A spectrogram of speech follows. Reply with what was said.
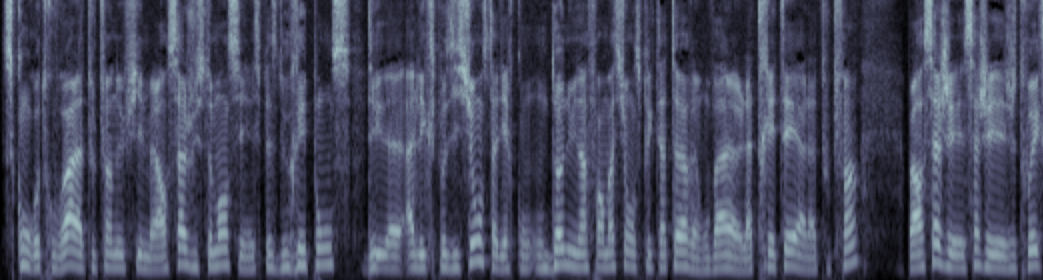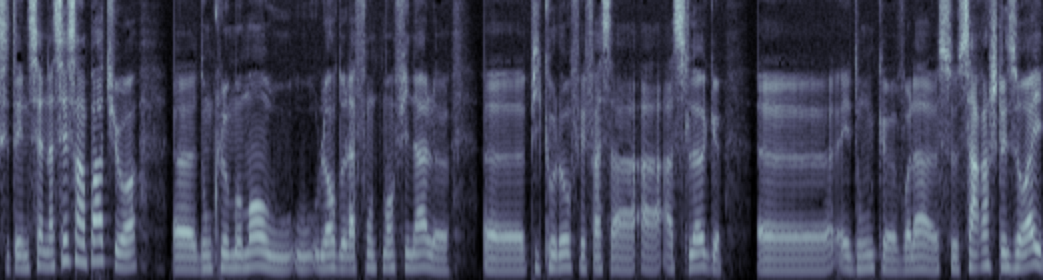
ce qu'on retrouvera à la toute fin du film. Alors ça justement c'est une espèce de réponse à l'exposition, c'est-à-dire qu'on donne une information au spectateur et on va la traiter à la toute fin. Alors ça j'ai ça j'ai trouvé que c'était une scène assez sympa tu vois donc le moment où, lors de l'affrontement final Piccolo fait face à Slug euh, et donc euh, voilà, s'arrache les oreilles.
